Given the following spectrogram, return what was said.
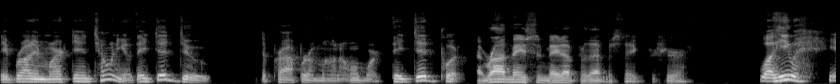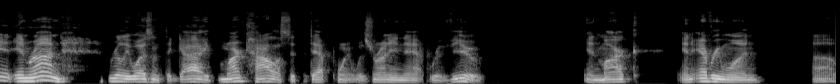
they brought in Mark Dantonio. They did do the proper amount of homework. They did put. And Ron Mason made up for that mistake for sure. Well, he in Ron really wasn't the guy. Mark Hollis at that point was running that review, and Mark and everyone uh,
